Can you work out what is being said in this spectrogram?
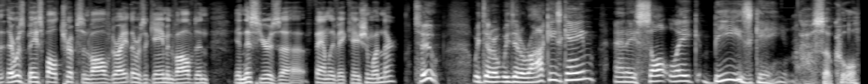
th- there was baseball trips involved, right? There was a game involved in in this year's uh, family vacation, wasn't there? Two. We did a we did a Rockies game and a Salt Lake Bees game. Oh, so cool!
